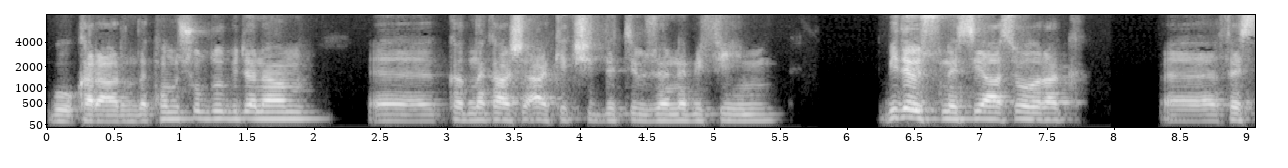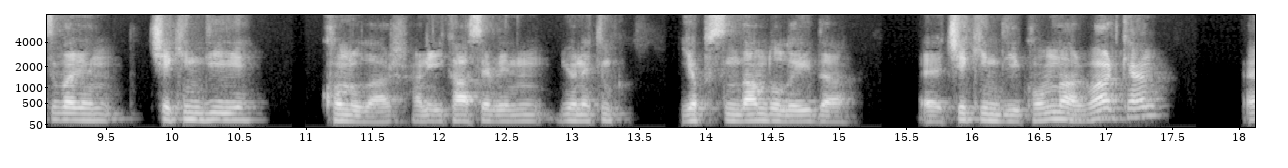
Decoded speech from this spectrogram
bu kararında konuşulduğu bir dönem. Ee, kadına karşı erkek şiddeti üzerine bir film. Bir de üstüne siyasi olarak e, festivalin çekindiği konular. Hani İKSV'nin yönetim yapısından dolayı da e, çekindiği konular varken e,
